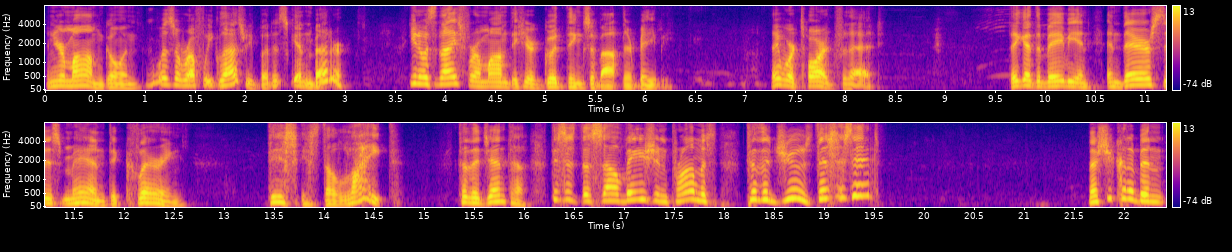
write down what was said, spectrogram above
And your mom going, It was a rough week last week, but it's getting better. You know, it's nice for a mom to hear good things about their baby. They worked hard for that. They got the baby, and, and there's this man declaring, This is the light to the Gentiles. This is the salvation promised to the Jews. This is it. Now, she could have been,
